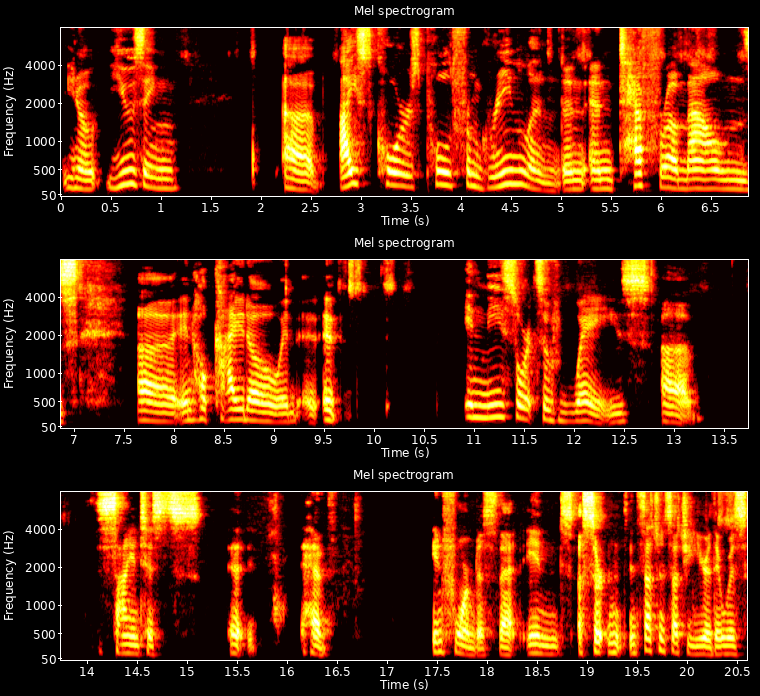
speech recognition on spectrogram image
you know, using uh, ice cores pulled from Greenland and, and tephra mounds uh, in Hokkaido and, and in these sorts of ways, uh, scientists uh, have informed us that in a certain in such and such a year there was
